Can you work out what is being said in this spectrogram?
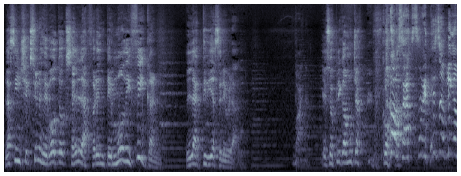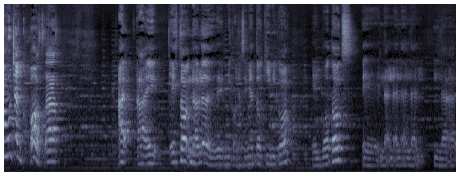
las inyecciones de Botox en la frente modifican la actividad cerebral. Bueno. Eso explica muchas cosas. Cosas. Eso explica muchas cosas. Ah, ah, eh, esto lo hablo desde mi conocimiento químico. El Botox, eh, la, la, la, la, la-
